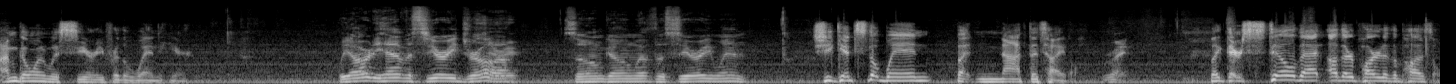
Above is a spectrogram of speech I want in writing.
I'm going with Syuri for the win here. We already have a Syuri draw, Syuri. so I'm going with a Syuri win. She gets the win, but not the title. Right. Like there's still that other part of the puzzle.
